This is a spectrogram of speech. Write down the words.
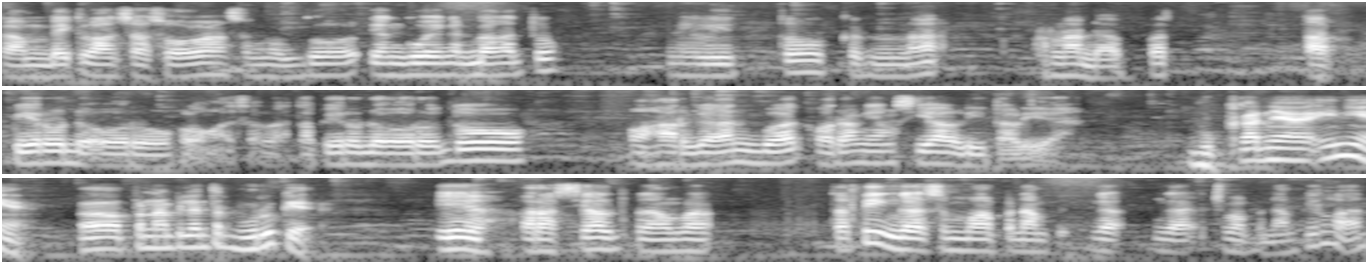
Comeback lawan Sassuolo langsung ngegol. Yang gue inget banget tuh Milito kena pernah dapat Tapiro de Oro kalau nggak salah. Tapiro de Oro tuh penghargaan buat orang yang sial di Italia. bukannya ini ya eh, penampilan terburuk ya? Iya, orang sial penampilan. Tapi nggak semua penampil nggak nggak cuma penampilan.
